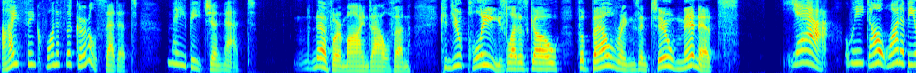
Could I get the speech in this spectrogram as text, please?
I think one of the girls said it. Maybe Jeanette. Never mind, Alvin. Can you please let us go? The bell rings in two minutes. Yeah, we don't want to be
